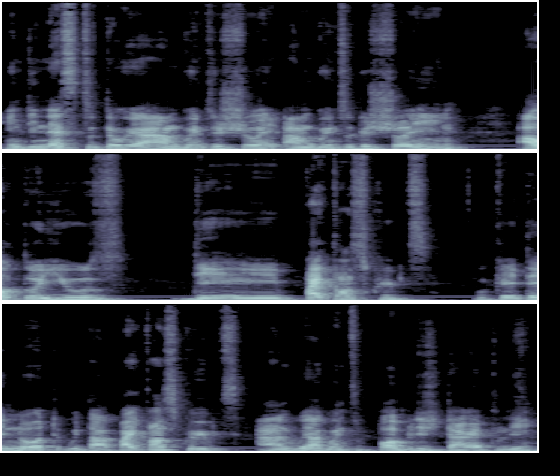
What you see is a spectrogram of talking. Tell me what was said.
in the next tutorial i'm going to show i'm going to be showing how to use the python script. We create a node with our python script and we are going to publish directly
